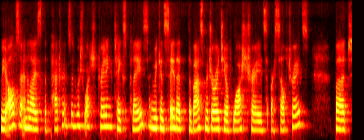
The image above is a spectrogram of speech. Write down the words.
We also analyzed the patterns in which wash trading takes place, and we can say that the vast majority of wash trades are self-trades, but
